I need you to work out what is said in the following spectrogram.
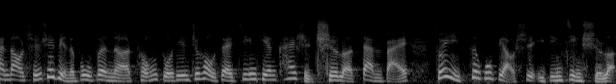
看到陈水扁的部分呢，从昨天之后，在今天开始吃了蛋白，所以似乎表示已经进食了。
